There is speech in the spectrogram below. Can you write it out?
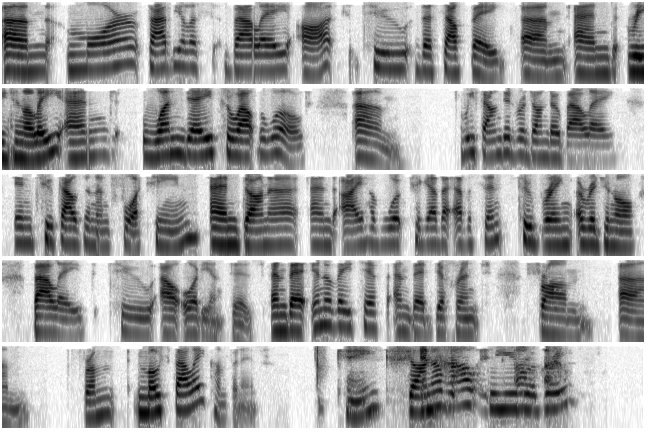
um, more fabulous ballet art to the South Bay um, and regionally and one day throughout the world. Um, we founded Redondo Ballet in 2014 and Donna and I have worked together ever since to bring original ballets to our audiences and they're innovative and they're different from um, from most ballet companies. Okay. Donna, and how, do you um, agree?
